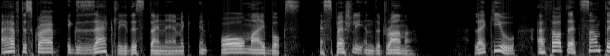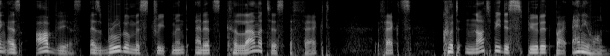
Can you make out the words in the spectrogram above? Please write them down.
I have described exactly this dynamic in all my books, especially in the drama. Like you, I thought that something as obvious as brutal mistreatment and its calamitous effect, effects could not be disputed by anyone.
